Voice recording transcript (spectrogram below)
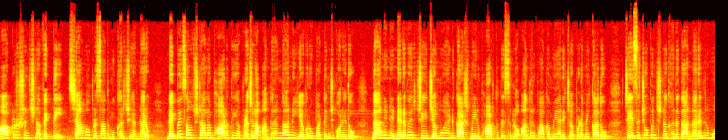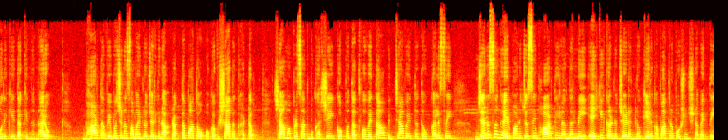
ఆకర్షించిన వ్యక్తి శ్యామాప్రసాద్ ముఖర్జీ అన్నారు. డెబ్బై సంవత్సరాల భారతీయ ప్రజల అంతరంగాన్ని ఎవరూ పట్టించుకోలేదు. దానిని నెరవేర్చి జమ్మూ అండ్ కాశ్మీర్ భారతదేశంలో అంతర్భాగమే అని చెప్పడమే కాదు చేసి చూపించిన ఘనత నరేంద్ర మోదీకి దక్కిందన్నారు. భారత విభజన సమయంలో జరిగిన రక్తపాతం ఒక విషాద ఘట్టం. శ్యామప్రసాద్ ముఖర్జీ గొప్ప తత్వవేత్త విద్యావేత్తతో కలిసి జనసంఘ ఏర్పాటు చేసి భారతీయులందరినీ ఏకీకరణ చేయడంలో కీలక పాత్ర పోషించిన వ్యక్తి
